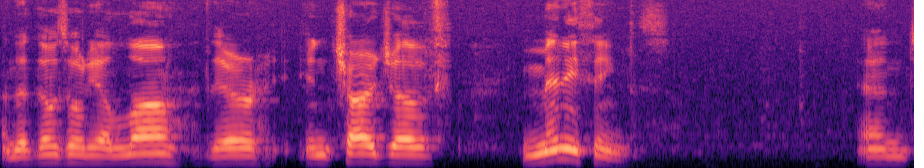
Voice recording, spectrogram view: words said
And that those awliyaullah they're in charge of many things and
